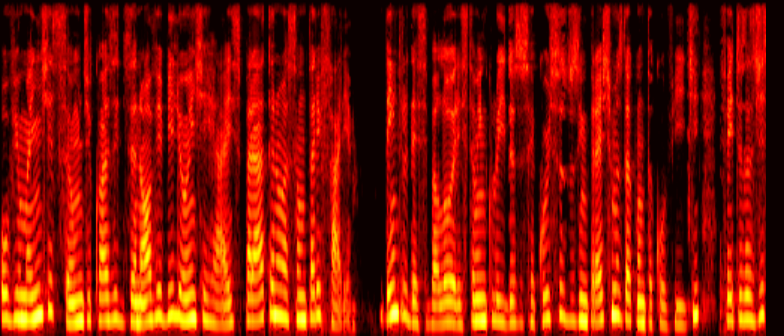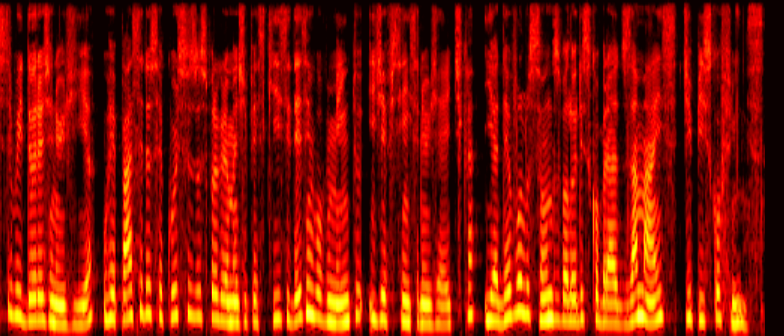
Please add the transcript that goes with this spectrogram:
Houve uma injeção de quase 19 bilhões de reais para a atenuação tarifária. Dentro desse valor estão incluídos os recursos dos empréstimos da conta Covid, feitos às distribuidoras de energia, o repasse dos recursos dos programas de pesquisa e desenvolvimento e de eficiência energética e a devolução dos valores cobrados a mais de PIS/COFINS.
